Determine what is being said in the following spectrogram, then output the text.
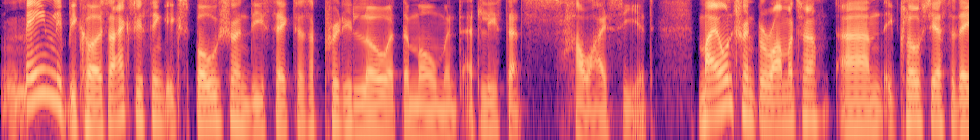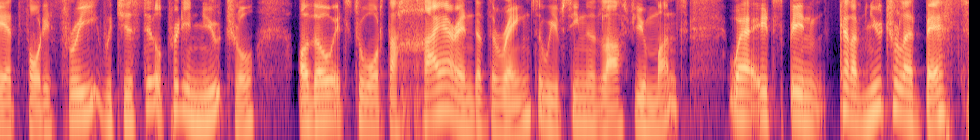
mainly because I actually think exposure in these sectors are pretty low at the moment. At least that's how I see it. My own trend barometer, um, it closed yesterday at 43, which is still pretty neutral, although it's towards the higher end of the range that we've seen in the last few months, where it's been kind of neutral at best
